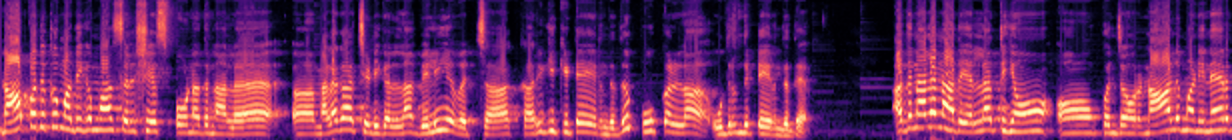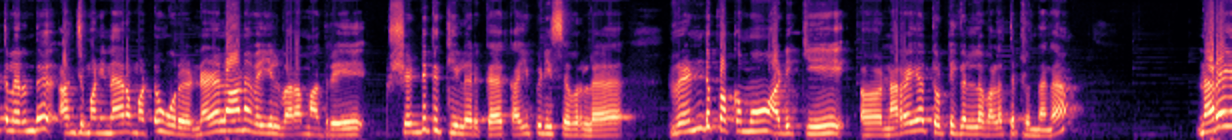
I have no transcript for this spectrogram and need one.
நாற்பதுக்கும் அதிகமாக செல்சியஸ் போனதுனால மிளகா செடிகள்லாம் வெளியே வச்சா கருகிக்கிட்டே இருந்தது பூக்கள்லாம் உதிர்ந்துட்டே இருந்தது. அதனால நான் அதை எல்லாத்தையும் கொஞ்சம் ஒரு நாலு மணி நேரத்துல இருந்து அஞ்சு மணி நேரம் மட்டும் ஒரு நிழலான வெயில் வர மாதிரி ஷெட்டுக்கு கீழே இருக்க கைப்பிடி செவரில் ரெண்டு பக்கமும் அடுக்கி நிறைய தொட்டிகளில் வளர்த்துட்டு இருந்தாங்க. நிறைய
